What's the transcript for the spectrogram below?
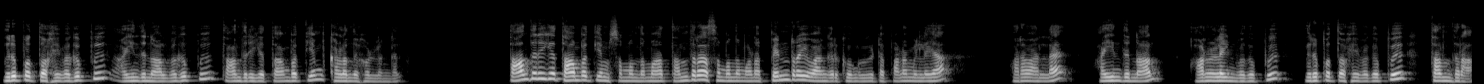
விருப்பத்தொகை வகுப்பு ஐந்து நாள் வகுப்பு தாந்திரிக தாம்பத்தியம் கலந்து கொள்ளுங்கள். தாந்திரிக தாம்பத்தியம் சம்பந்தமாக தந்திரா சம்பந்தமான பென் வாங்குறதுக்கு உங்ககிட்ட பணம் இல்லையா? பரவாயில்ல ஐந்து நாள் ஆன்லைன் வகுப்பு, விருப்பத்தொகை வகுப்பு, தந்திரா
